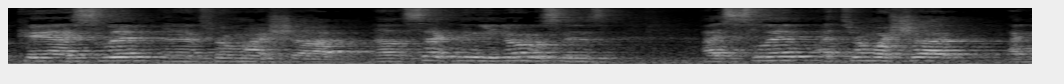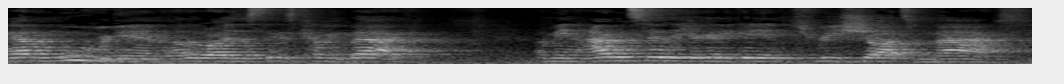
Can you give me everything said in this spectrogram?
Okay, I slip and I throw my shot. Now the second thing you notice is I slip, I throw my shot, I gotta move again, otherwise this thing's coming back. I mean, I would say that you're gonna get in three shots max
